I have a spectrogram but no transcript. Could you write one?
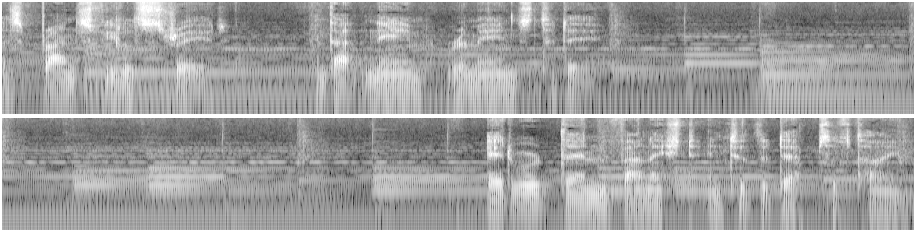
as Bransfield Strait, and that name remains today. Edward then vanished into the depths of time.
